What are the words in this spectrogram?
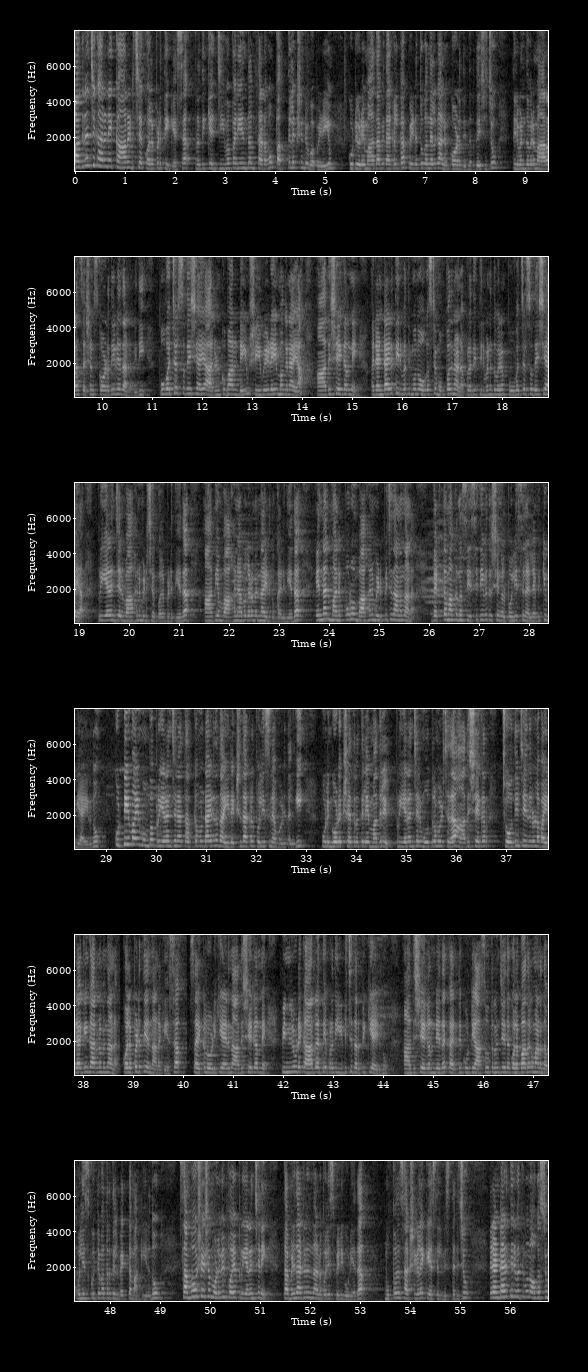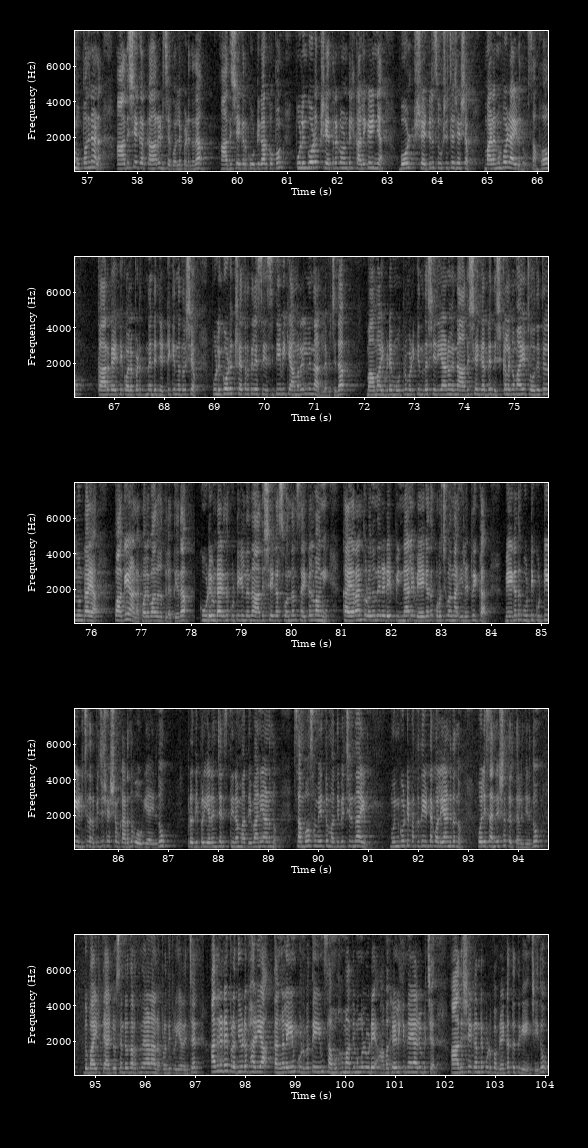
പതിനഞ്ചുകാരനെ കാറിടിച്ച് കൊലപ്പെടുത്തിയ കേസ് പ്രതിക്ക് ജീവപര്യന്തം തടവും പത്ത് ലക്ഷം രൂപ പിഴയും കുട്ടിയുടെ മാതാപിതാക്കൾക്ക് പിഴത്തുക നൽകാനും കോടതി നിർദ്ദേശിച്ചു. തിരുവനന്തപുരം ആറാം സെഷൻസ് കോടതിയുടേതാണ് വിധി. പൂവച്ചൽ സ്വദേശിയായ അരുൺകുമാറിന്റെയും ഷീബയുടെയും മകനായ ആദിശേഖറിനെ രണ്ടായിരത്തി ഇരുപത്തിമൂന്ന് ഓഗസ്റ്റ് മുപ്പതിനാണ് പ്രതി തിരുവനന്തപുരം പൂവച്ചൽ സ്വദേശിയായ പ്രിയരഞ്ജൻ വാഹനമിടിച്ച് കൊലപ്പെടുത്തിയത്. ആദ്യം വാഹനാപകടമെന്നായിരുന്നു കരുതിയത്. എന്നാൽ മനഃപൂർവം വാഹനം ഇടിപ്പിച്ചതാണെന്നാണ് വ്യക്തമാക്കുന്ന സി സി ടി വി ദൃശ്യങ്ങൾ പോലീസിന് ലഭിക്കുകയായിരുന്നു. കുട്ടിയുമായി മുമ്പ് പ്രിയരഞ്ജന് തർക്കമുണ്ടായിരുന്നതായി രക്ഷിതാക്കൾ പോലീസിന് മൊഴി നൽകി. പുളിങ്കോട് ക്ഷേത്രത്തിലെ മതിലിൽ പ്രിയരഞ്ജൻ മൂത്രമൊഴിച്ചത് ആദിശേഖർ ചോദ്യം ചെയ്തതിലുള്ള വൈരാഗ്യം കാരണമെന്നാണ് കൊലപ്പെടുത്തിയെന്നാണ് കേസ്. സൈക്കിൾ ഓടിക്കുകയായിരുന്ന ആദിശേഖറിനെ പിന്നിലൂടെ കാറിലെത്തിയ പ്രതി ഇടിച്ചു തെറിപ്പിക്കുകയായിരുന്നു. ആദിശേഖറിന്റേത് കരുതിക്കൂട്ടി ആസൂത്രണം ചെയ്ത കൊലപാതകമാണെന്ന് പോലീസ് കുറ്റപത്രത്തിൽ വ്യക്തമാക്കിയിരുന്നു. സംഭവശേഷം ഒളിവിൽ പോയ പ്രിയരഞ്ജനെ തമിഴ്നാട്ടിൽ നിന്നാണ് പോലീസ് പിടികൂടിയത്. മുപ്പത് സാക്ഷികളെ കേസിൽ വിസ്തരിച്ചു. രണ്ടായിരത്തി ഇരുപത്തി മൂന്ന് ഓഗസ്റ്റ് മുപ്പതിനാണ് ആദിശേഖർ കാറിടിച്ച് കൊല്ലപ്പെടുന്നത്. ആദിശേഖർ കൂട്ടുകാർക്കൊപ്പം പുളിങ്കോട് ക്ഷേത്ര ഗ്രൗണ്ടിൽ കളി കഴിഞ്ഞ് ബോൾ ഷെഡിൽ സൂക്ഷിച്ച ശേഷം മടങ്ങുമ്പോഴായിരുന്നു സംഭവം. കാർ കയറ്റി കൊലപ്പെടുത്തുന്നതിന്റെ ഞെട്ടിക്കുന്ന ദൃശ്യം പുളിങ്കോട് ക്ഷേത്രത്തിലെ സി സി ടി വി ക്യാമറയിൽ നിന്നാണ് ലഭിച്ചത്. മാമ ഇവിടെ മൂത്രമൊഴിക്കുന്നത് ശരിയാണോ എന്ന ആദിശേഖരന്റെ നിഷ്കളങ്കമായ ചോദ്യത്തിൽ നിന്നുണ്ടായ പകയാണ് കൊലപാതകത്തിലെത്തിയത്. കൂടെ ഉണ്ടായിരുന്ന കുട്ടിയിൽ നിന്ന് ആദിശേഖർ സ്വന്തം സൈക്കിൾ വാങ്ങി കയറാൻ തുടങ്ങുന്നതിനിടെ പിന്നാലെ വേഗത കുറച്ചു വന്ന ഇലക്ട്രിക് കാർ വേഗത കൂട്ടി കുട്ടിയെ ഇടിച്ചു തെറിപ്പിച്ച ശേഷം കടന്നു പോവുകയായിരുന്നു. പ്രതി പ്രിയരഞ്ജൻ സ്ഥിരം മദ്യപാനിയാണെന്നും സംഭവ സമയത്ത് മദ്യപിച്ചിരുന്നായും മുൻകൂട്ടി പദ്ധതിയിട്ട കൊലയാണിതെന്നും പോലീസ് അന്വേഷണത്തിൽ തെളിഞ്ഞിരുന്നു. ദുബായിൽ ടാറ്റു സെന്റർ നടത്തുന്നയാളാണ് പ്രതി പ്രിയരഞ്ജൻ അതിനിടെ പ്രതിയുടെ ഭാര്യ തങ്ങളെയും കുടുംബത്തെയും സമൂഹ മാധ്യമങ്ങളിലൂടെ അവഹേളിക്കുന്നതായി ആരോപിച്ച് ആദിശേഖറിന്റെ കുടുംബം രംഗത്തെത്തുകയും ചെയ്തു.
